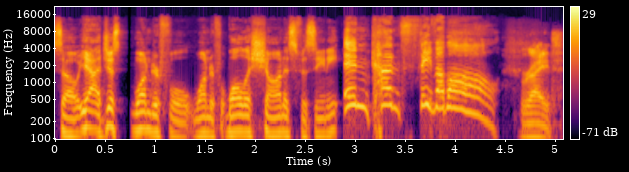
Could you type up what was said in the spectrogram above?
So yeah, just wonderful, wonderful. Wallace Shawn is Vizzini. Inconceivable. Right.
